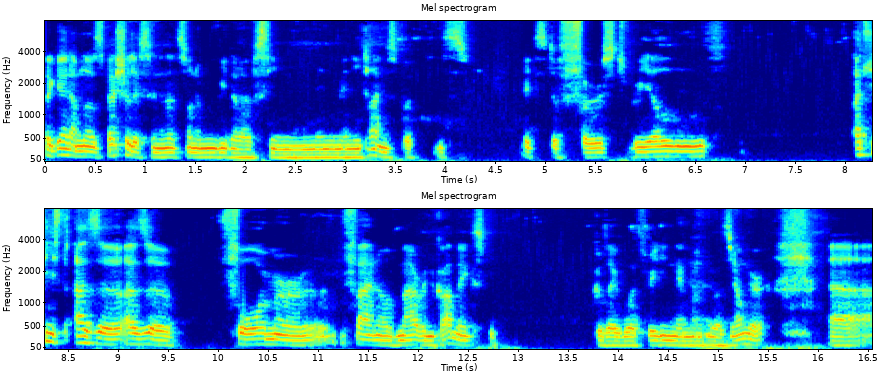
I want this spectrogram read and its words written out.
again, I'm not a specialist, and that's not a movie that I've seen many, many times. But it's it's the first real, at least as a as a former fan of Marvel comics, because I was reading them when I was younger. Uh,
